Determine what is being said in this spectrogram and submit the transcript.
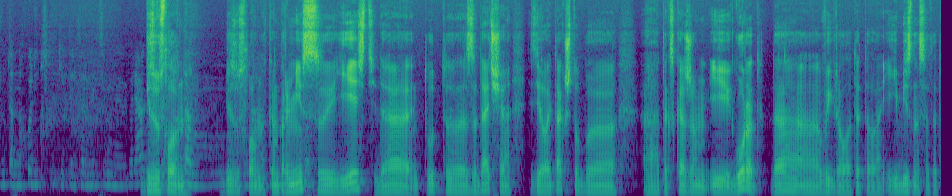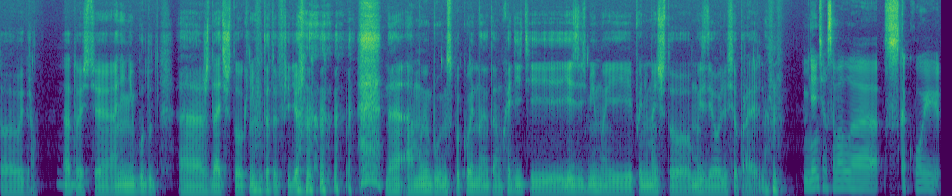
вы там находите какие-то альтернативные варианты? Безусловно. Там... Безусловно, компромиссы есть, да. Тут э, задача сделать так, чтобы, э, так скажем, и город, да, выиграл от этого, и бизнес от этого выиграл. Да, то есть э, они не будут э, ждать, что к ним кто-то придет, да, а мы будем спокойно там ходить и ездить мимо и понимать, что мы сделали все правильно. Меня интересовало, с какой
